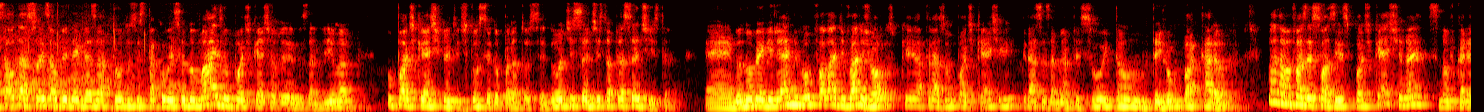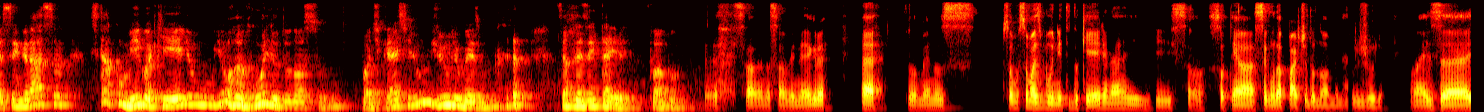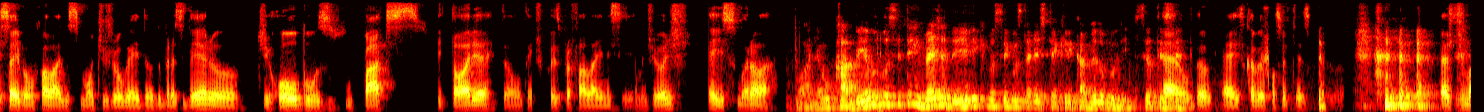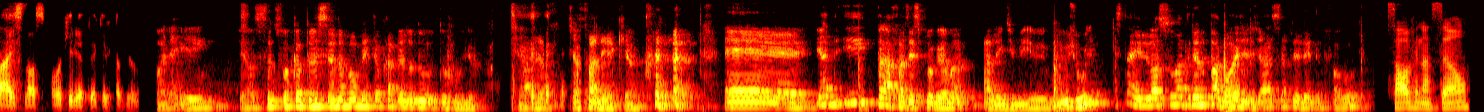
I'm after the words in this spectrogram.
Saudações alvinegras a todos. Está começando mais um podcast Alvinegros da Vila, um podcast feito de torcedor para torcedor, de santista para santista. É, meu nome é Guilherme, vamos falar de vários jogos porque atrasou o podcast graças à minha pessoa, então tem jogo para caramba. Mas não vou fazer sozinho esse podcast, né? Senão ficaria sem graça. Está comigo aqui ele, o Johan Julio do nosso podcast e o Júlio mesmo. Se apresenta aí, por favor. Salve nação Alvinegra. É, pelo menos sou, sou, mais bonito do que ele, né? E, e, só, só tem a segunda parte do nome, né? O Júlio. Mas é isso aí, vamos falar desse monte de jogo aí do, do brasileiro, de roubos, empates, vitória. Então tem coisa para falar aí nesse tema de hoje. É isso, bora lá. Olha, o cabelo, você tem inveja dele que você gostaria de ter aquele cabelo bonito. Seu é, eu, é, esse cabelo com certeza. Invejo demais, nossa, como eu queria ter aquele cabelo. Olha aí, hein? Eu, se eu for campeão esse ano, eu vou meter o cabelo do, do Julio. Já, já, já, falei aqui, ó. É, e, e para fazer esse programa, além de mim e o Júlio, está ele, nosso Adriano Pagode. Já se apresenta, por favor. Salve, nação.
